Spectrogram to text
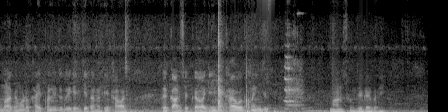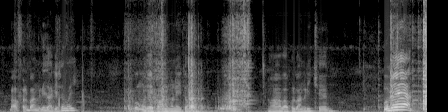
અમારા ઘરમાં તો ખાઈ પણ લીધું હતું કે કહેતા નથી ખાવાનું એટલે કાર ચેક કરવા ગઈ ખાવો તો પડી ગયું. માણસ શું છે કઈ ભાઈ બાફલ બાંગડી લાગે છે ભાઈ. બહુ મજા આવી ખાવાની મને તો. હા બાફલ બાંગડી છે. મમ્મી!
